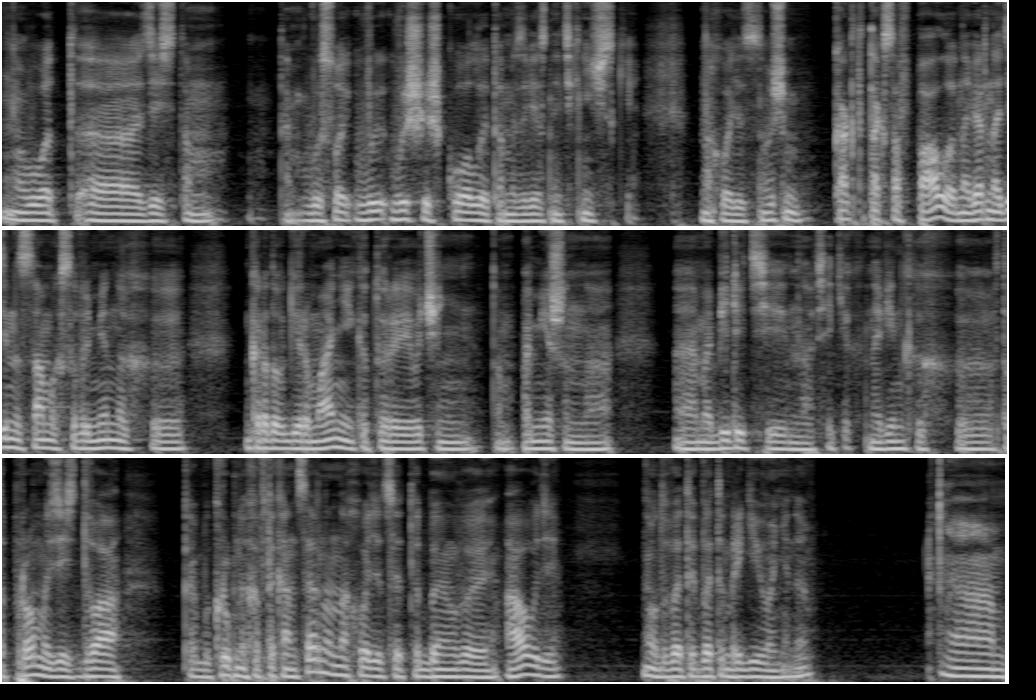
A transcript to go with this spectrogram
Вот здесь там, там высо... вы... высшие школы, там известные технические находятся. В общем, как-то так совпало. Наверное, один из самых современных городов Германии, который очень там помешан на mobility, на всяких новинках автопрома. Здесь два как бы крупных автоконцернов находится, это BMW, Audi, вот в, этой, в этом регионе, да. А,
